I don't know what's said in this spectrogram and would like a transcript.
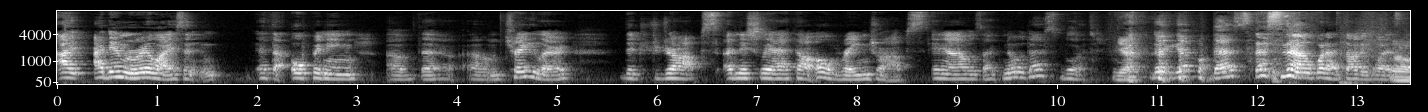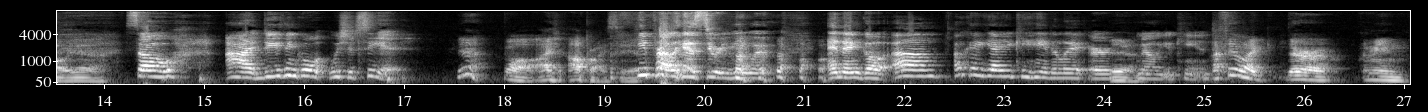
I I didn't realize it at the opening of the um, trailer. The drops initially, I thought, oh, raindrops, and I was like, no, that's blood. Yeah. That- yep, that's that's not what I thought it was. Oh yeah. So, I do you think we'll, should see it? Yeah. Well, I I'll probably see it. He probably has to review it and then go, um, okay, yeah, you can handle it, or Yeah. no, you can't. I feel like there are. I mean,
